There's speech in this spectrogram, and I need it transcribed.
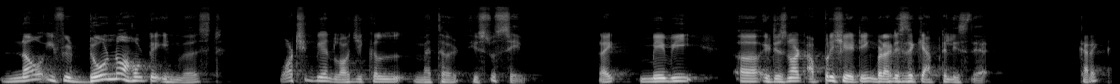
Now if you don't know how to invest what should be a logical method is to save right? Maybe uh, it is not appreciating but at least the capital is there correct?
